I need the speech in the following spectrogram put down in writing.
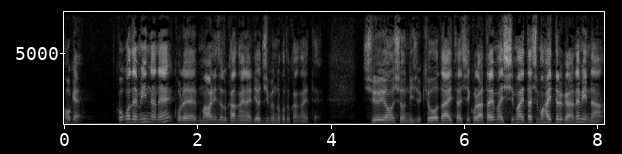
OK。ここでみんなね、これ、周りのこと考えないでよ、自分のこと考えて。14章20、兄弟たち、これ当たり前、姉妹たちも入ってるからね、みんな。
